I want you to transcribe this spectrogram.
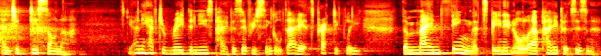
and to dishonour. You only have to read the newspapers every single day. It's practically the main thing that's been in all our papers, isn't it?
